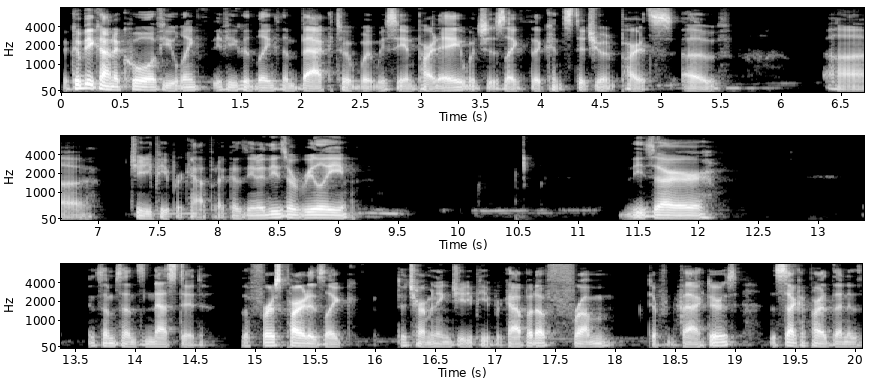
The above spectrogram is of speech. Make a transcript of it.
it could be kind of cool if you link if you could link them back to what we see in part A, which is like the constituent parts of uh, GDP per capita, because you know these are really these are in some sense nested. The first part is like determining GDP per capita from different factors. The second part then is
